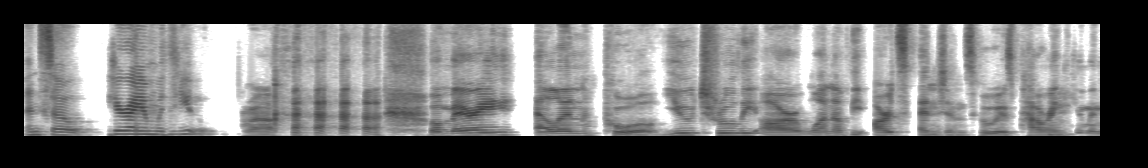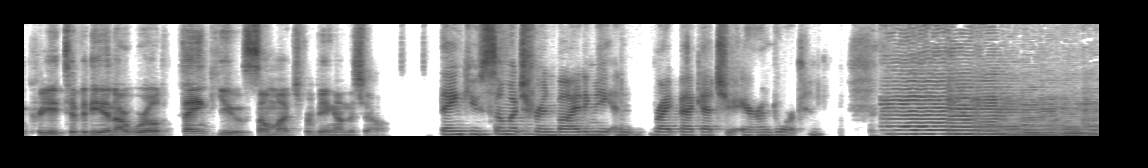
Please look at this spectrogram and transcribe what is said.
And so here I am with you. Wow. well, Mary Ellen Poole, you truly are one of the arts engines who is powering mm-hmm. human creativity in our world. Thank you so much for being on the show. Thank you so much for inviting me, and right back at you, Aaron Dworkin.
